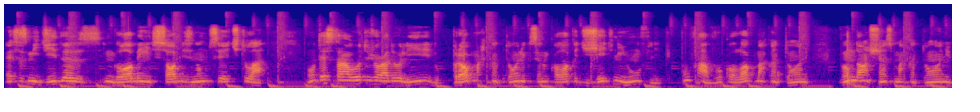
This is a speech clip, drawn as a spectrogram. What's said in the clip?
essas medidas englobem Sobs não ser titular. Vamos testar outro jogador ali, o próprio Marco Antônio, que você não coloca de jeito nenhum, Felipe. Por favor, coloque o Marco Antônio. Vamos dar uma chance pro Marco Antônio.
